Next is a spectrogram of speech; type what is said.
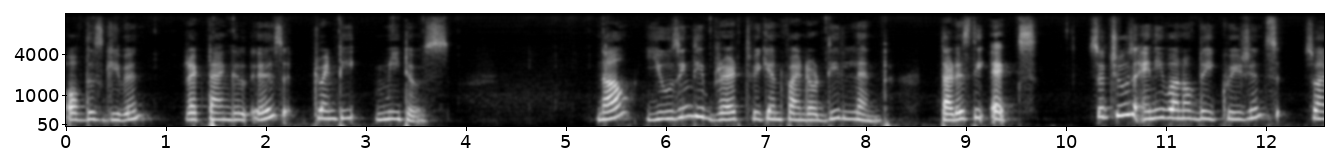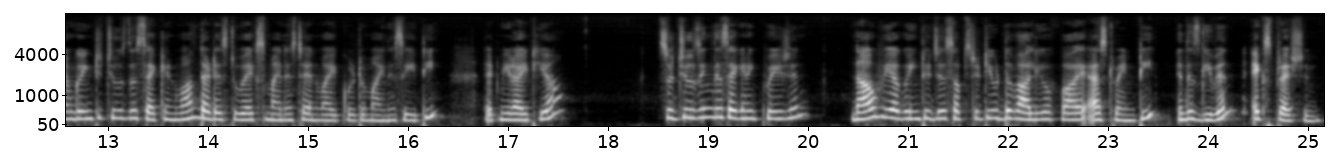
of this given rectangle is 20 meters. Now using the breadth we can find out the length that is the x. So choose any one of the equations. So I'm going to choose the second one that is 2x minus 10y equal to minus 80. Let me write here. So choosing the second equation now we are going to just substitute the value of y as 20 in this given expression.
